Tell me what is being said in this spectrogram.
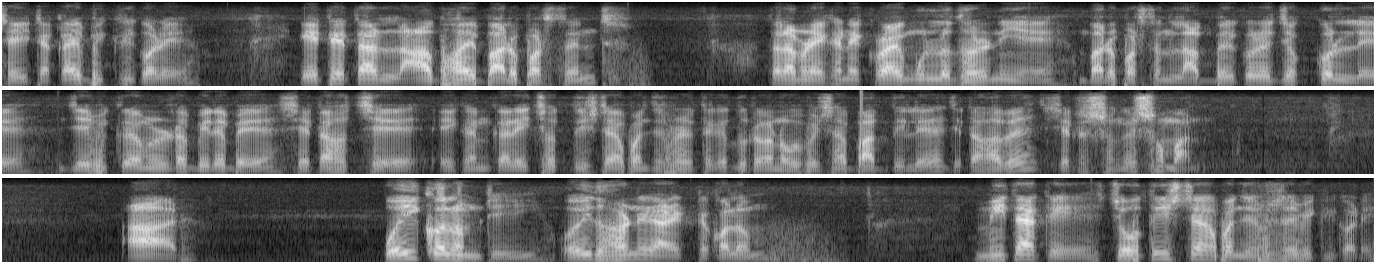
সেই টাকায় বিক্রি করে। এতে তার লাভ হয় বারো পার্সেন্ট। তাহলে আমরা এখানে ক্রয় মূল্য ধরে নিয়ে বারো পার্সেন্ট লাভ বের করে যোগ করলে যে বিক্রয় মূল্যটা বেরোবে, সেটা হচ্ছে এখানকার এই ছত্রিশ টাকা, পঞ্চাশ পয়সা থেকে দু টাকা নব্বই পয়সা বাদ দিলে যেটা হবে সেটার সঙ্গে সমান। আর ওই কলমটি, ওই ধরনের আরেকটা কলম মিতাকে চৌত্রিশ টাকা, পঞ্চাশ পয়সা বিক্রি করে।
